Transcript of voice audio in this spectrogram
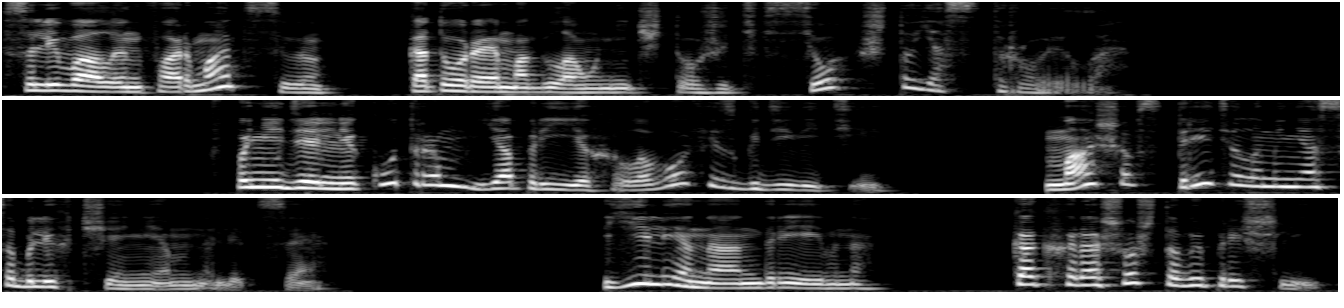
Сливал информацию, которая могла уничтожить все, что я строила. В понедельник утром я приехала в офис к девяти. Маша встретила меня с облегчением на лице. «Елена Андреевна, как хорошо, что вы пришли.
